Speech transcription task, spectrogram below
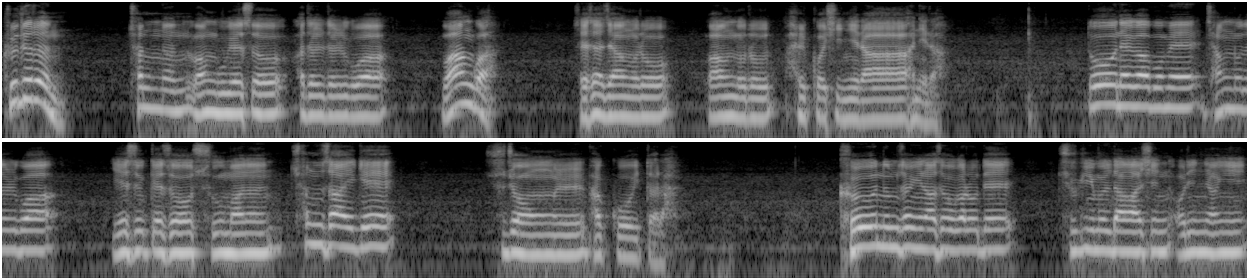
그들은 천년 왕국에서 아들들과 왕과 제사장으로 왕노릇 할 것이니라 하니라. 또 내가 봄에 장로들과 예수께서 수많은 천사에게 수종을 받고 있더라. 큰 음성이 나서 가로되 죽임을 당하신 어린 양이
